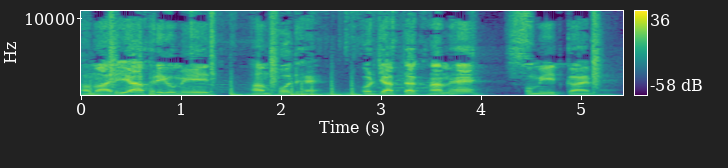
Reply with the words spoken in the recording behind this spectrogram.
हमारी आखिरी उम्मीद हम खुद हैं। और जब तक हम हैं उम्मीद कायम है।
